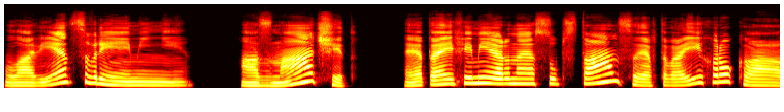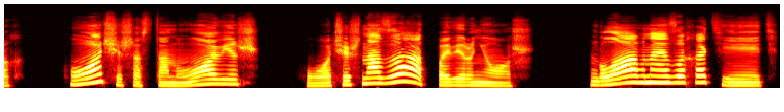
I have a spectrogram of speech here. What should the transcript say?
«Ловец времени. А значит, это эфемерная субстанция в твоих руках. Хочешь — остановишь, хочешь — назад повернешь. Главное захотеть.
